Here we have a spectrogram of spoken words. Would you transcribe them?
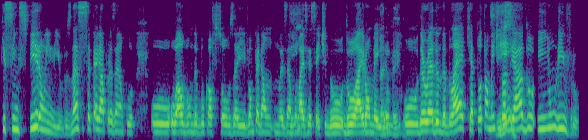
que se inspiram em livros, né? Se você pegar, por exemplo, o, o álbum The Book of Souls aí, vamos pegar um, um exemplo Sim. mais recente do, do Iron, Maiden. Iron, Maiden. O The Red and the Black é totalmente Sim. baseado em um livro,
